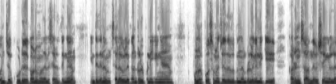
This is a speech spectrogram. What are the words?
கொஞ்சம் கூடுதல் கவனம் அதில் செலுத்துங்க. இன்றைய தினம் செலவுகளை கண்ட்ரோல் பண்ணிக்கோங்க. புனர்பூசம் நட்சத்திரத்தில் பிறந்த நண்பர்களுக்கு இன்னைக்கு கடன் சார்ந்த விஷயங்கள்ல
